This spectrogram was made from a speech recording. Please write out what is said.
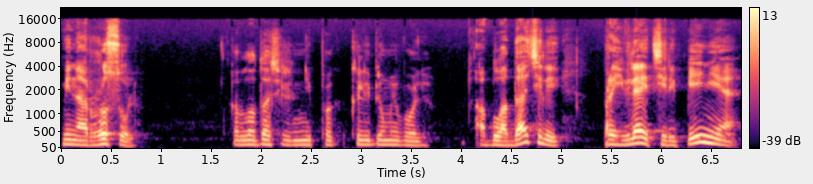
минар русуль». Обладатели непоколебимой воли. Обладатели проявляют терпение,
